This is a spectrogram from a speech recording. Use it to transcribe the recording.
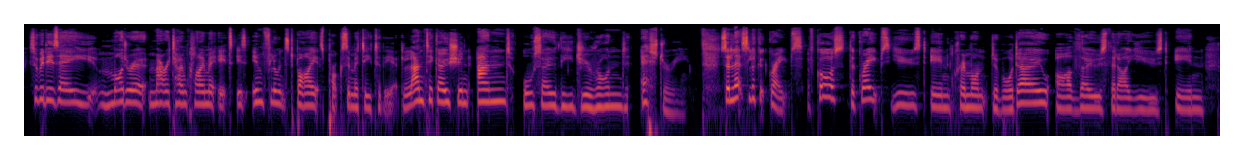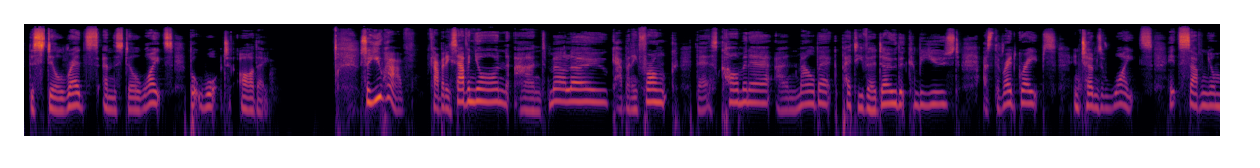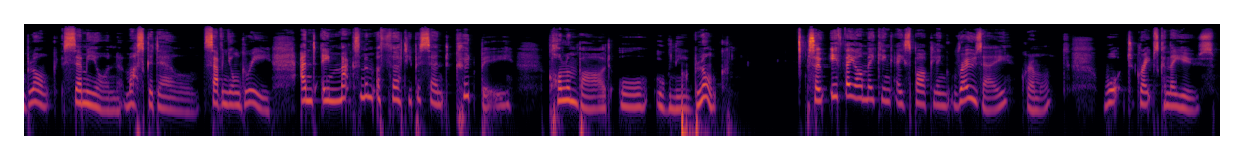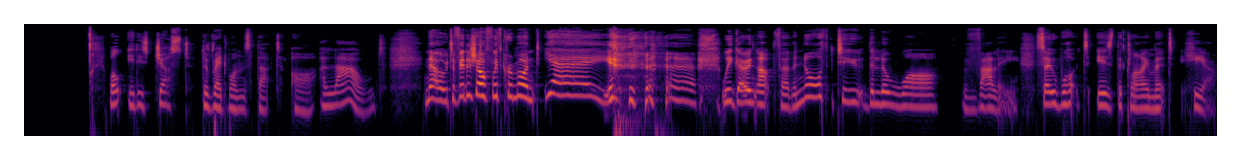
So it is a moderate maritime climate. It is influenced by its proximity to the Atlantic Ocean and also the Gironde estuary. So let's look at grapes. Of course, the grapes used in Cremant de Bordeaux are those that are used in the still reds and the still whites, but what are they? So you have Cabernet Sauvignon and Merlot, Cabernet Franc, there's Carmenere and Malbec, Petit Verdot that can be used as the red grapes. In terms of whites, it's Sauvignon Blanc, Semillon, Muscadelle, Sauvignon Gris, and a maximum of 30% could be Colombard or Ugni Blanc. So if they are making a sparkling rosé, Cremant, what grapes can they use? Well, it is just the red ones that are allowed. Now, to finish off with Cremant, yay! We're going up further north to the Loire Valley. So, what is the climate here?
